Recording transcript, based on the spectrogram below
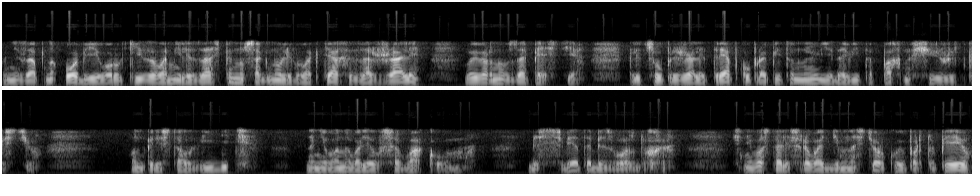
Внезапно обе его руки заломили за спину, согнули в локтях и зажали, вывернув запястье. К лицу прижали тряпку, пропитанную ядовито пахнущей жидкостью. Он перестал видеть, на него навалился вакуум. Без света, без воздуха. С него стали срывать гимнастерку и портупею.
